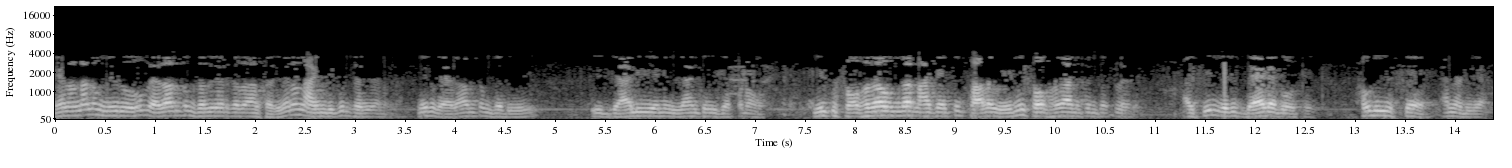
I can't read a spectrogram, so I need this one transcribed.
నేనున్నాను మీరు వేదాంతం చదివారు కదా చదివాను ఆయన దగ్గర చదివాను. మీరు వేదాంతం చదివి ఈ గాలి అని ఇలాంటివి చెప్పడం మీకు శోభగా ఉందా? నాకైతే చాలా ఏమీ శోభగా అనిపించట్లేదు. I feel very bad about it how do you say అని అడిగాను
